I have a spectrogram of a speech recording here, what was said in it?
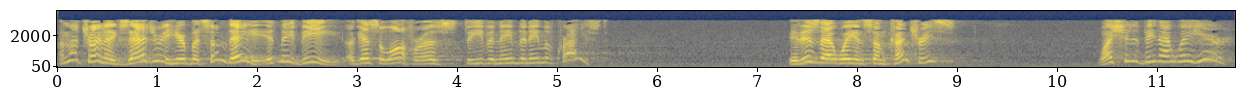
I'm not trying to exaggerate here, but someday it may be against the law for us to even name the name of Christ. It is that way in some countries. Why should it be that way here?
